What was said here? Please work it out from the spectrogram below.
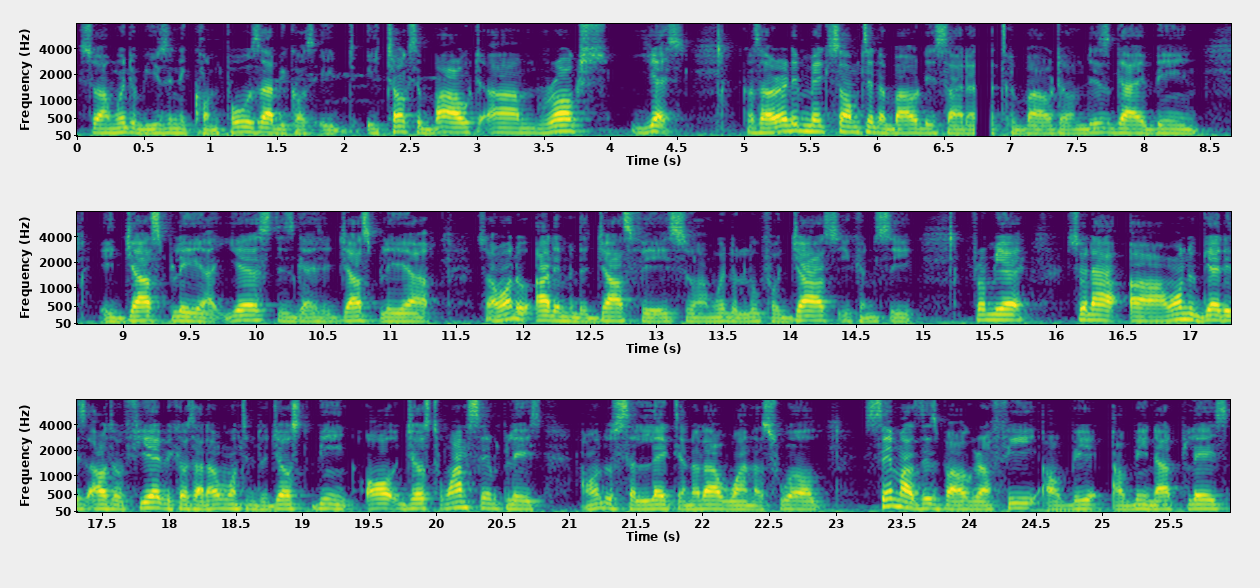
So I'm going to be using a composer because it, it talks about um, rocks. Yes, because I already make something about this. I about um, this guy being a jazz player. Yes, this guy is a jazz player. So I want to add him in the jazz phase. So I'm going to look for jazz. You can see from here. So now uh, I want to get this out of here because I don't want him to just be in all just one same place. I want to select another one as well. Same as this biography. I'll be I'll be in that place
